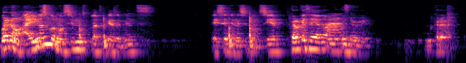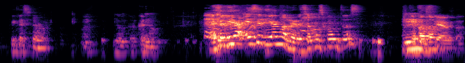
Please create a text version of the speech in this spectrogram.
Bueno, ahí nos conocimos Pláticas de Mentes. Ese, en ese concierto. Creo que ese día no hablé Ah, con sí. Lluvia. Creo. Fíjese. No. No, creo que no. Ese día, ese día nos regresamos juntos. ¿Qué Mm, pasó? Cierto.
